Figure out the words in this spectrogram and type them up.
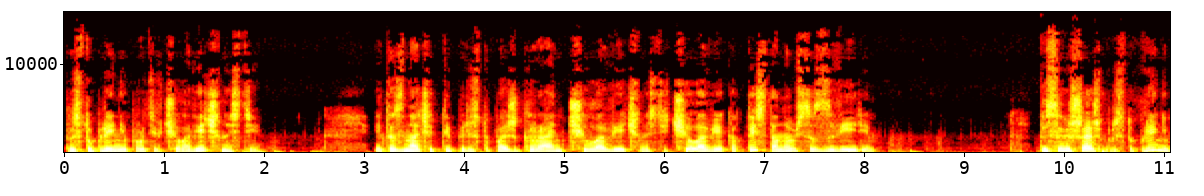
преступление против человечности, это значит, ты переступаешь грань человечности, человека, ты становишься зверем. Ты совершаешь преступление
